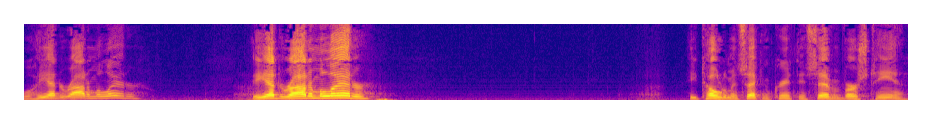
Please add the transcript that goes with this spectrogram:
Well, he had to write him a letter. He had to write him a letter. He told him in 2 Corinthians 7, verse 10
